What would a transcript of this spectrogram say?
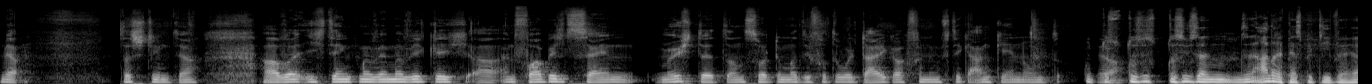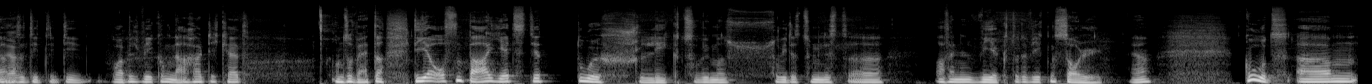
Ja, ja. Das stimmt, ja. Aber ich denke mal, wenn man wirklich äh, ein Vorbild sein möchte, dann sollte man die Photovoltaik auch vernünftig angehen und das, ja. das, ist, das ist eine andere Perspektive, ja? ja. also die, die, die Vorbildwirkung, Nachhaltigkeit und so weiter, die ja offenbar jetzt ja durchschlägt, so wie man so wie das zumindest äh, auf einen wirkt oder wirken soll. Ja? Gut, ähm,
